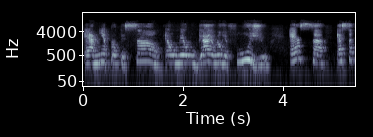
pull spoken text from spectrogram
é a minha proteção, é o meu lugar, é o meu refúgio, essa essa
